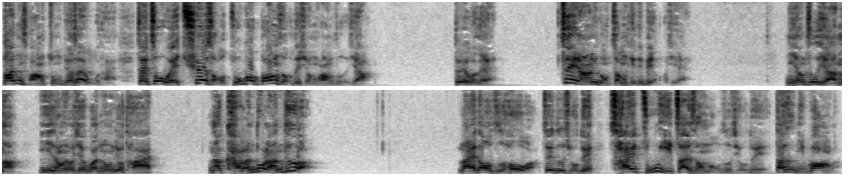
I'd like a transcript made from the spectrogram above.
单场总决赛舞台，在周围缺少足够帮手的情况之下，对不对？这样一种整体的表现，你像之前呢，一场有些观众就谈，那凯文·杜兰特来到之后啊，这支球队才足以战胜某支球队。但是你忘了，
